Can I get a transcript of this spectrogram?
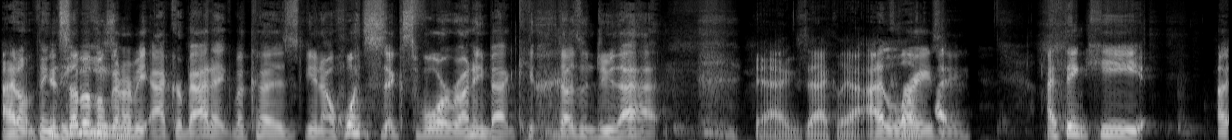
I don't think and some easy... of them going to be acrobatic because, you know, what six four running back doesn't do that? Yeah, exactly. I, love I, I think he uh,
